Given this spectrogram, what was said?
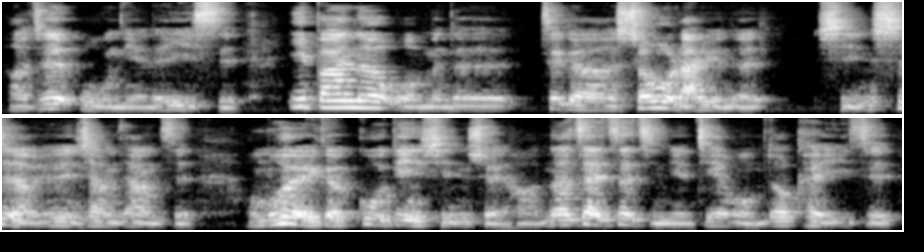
啊，这是五年的意思。一般呢，我们的这个收入来源的形式啊，有点像这样子。我们会有一个固定薪水哈。那在这几年间，我们都可以一直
